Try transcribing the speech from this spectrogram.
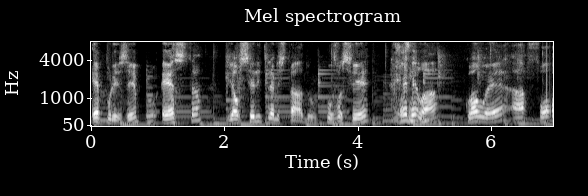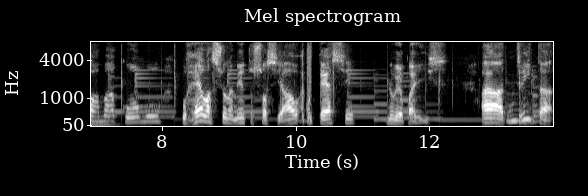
é, por exemplo, esta de, ao ser entrevistado por você, revelar qual é a forma como o relacionamento social acontece no meu país. Há 30, uhum.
